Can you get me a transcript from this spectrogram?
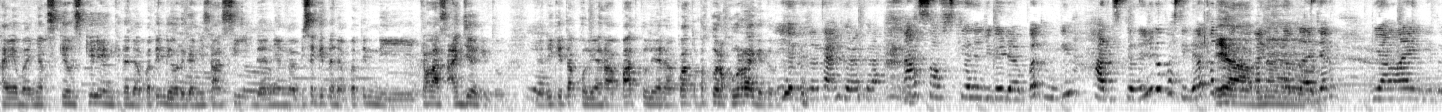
kayak banyak skill-skill yang kita dapetin di organisasi betul. dan yang nggak bisa kita dapetin di kelas aja gitu Iya. jadi kita kuliah rapat kuliah rapat atau kura-kura gitu Iya bener kan kura-kura. Nah soft skillnya juga dapat, mungkin hard skillnya juga pasti dapat. Iya, gitu kan kita belajar yang lain gitu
